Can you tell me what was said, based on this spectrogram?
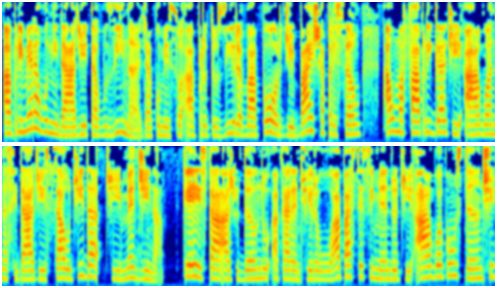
A primeira unidade da usina já começou a produzir vapor de baixa pressão a uma fábrica de água na cidade saudita de Medina, que está ajudando a garantir o abastecimento de água constante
